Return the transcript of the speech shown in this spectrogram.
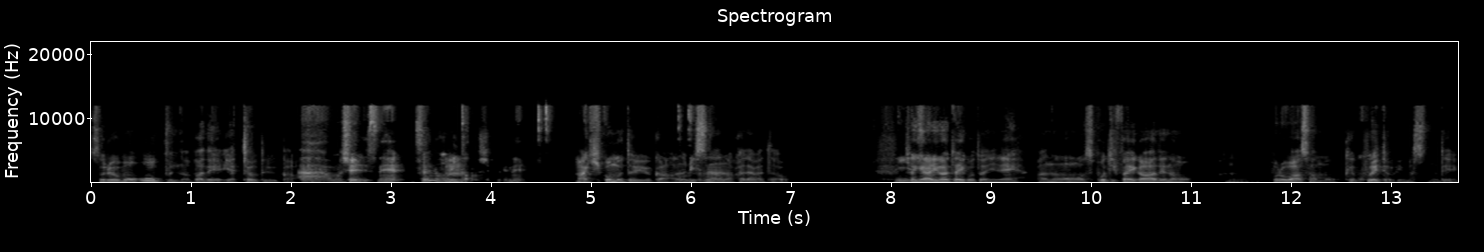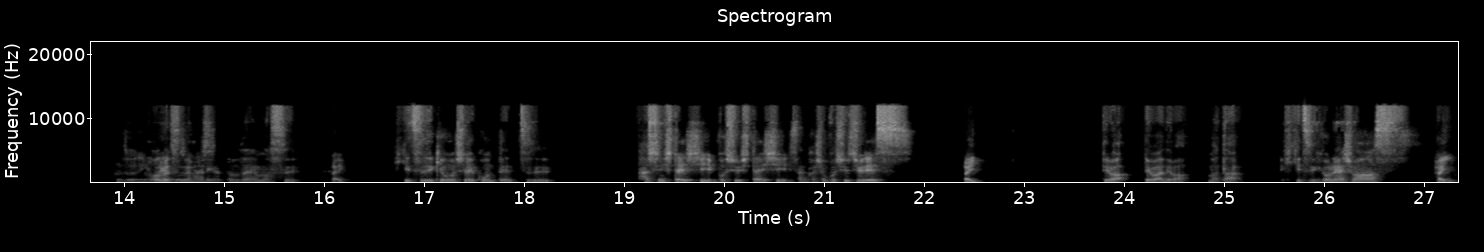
それをもうオープンな場でやっちゃうというか、ああ、面白いですね。そういうのもいいかもしれないね。巻き込むというか、あのうんリスナーの方々を。最近あねりがたいことにね、あの、Spotify 側でのあのフォロワーさんも結構増えておりますので、本当にありがとうございます。がとうございます。はい。引き続き面白いコンテンツ発信したいし、募集したいし、参加者募集中です。はい。では、ではでは、また引き続きお願いします。はい。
